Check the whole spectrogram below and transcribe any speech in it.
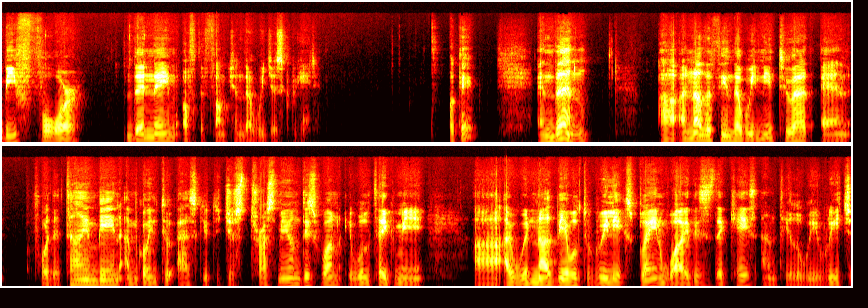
before the name of the function that we just created. Okay, and then uh, another thing that we need to add, and for the time being, I'm going to ask you to just trust me on this one. It will take me, uh, I will not be able to really explain why this is the case until we reach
